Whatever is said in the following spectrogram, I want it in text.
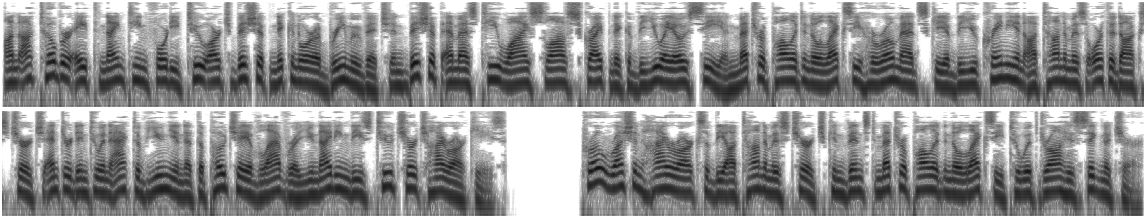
On October 8, 1942 Archbishop Nikanor Abramovich and Bishop Mstyslav Skripnik of the UAOC and Metropolitan Oleksiy Hromadsky of the Ukrainian Autonomous Orthodox Church entered into an act of union at the Pochaiv Lavra uniting these two church hierarchies. Pro-Russian hierarchs of the Autonomous Church convinced Metropolitan Oleksiy to withdraw his signature.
